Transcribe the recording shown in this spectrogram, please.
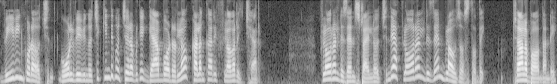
వీవింగ్ కూడా వచ్చింది. గోల్డ్ వీవింగ్ వచ్చి కిందికి వచ్చేటప్పటికి గ్యాప్ బార్డర్లో కలంకారీ ఫ్లవర్ ఇచ్చారు. ఫ్లోరల్ డిజైన్ స్టైల్లో వచ్చింది. ఆ ఫ్లోరల్ డిజైన్ బ్లౌజ్ వస్తుంది. చాలా బాగుందండి.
